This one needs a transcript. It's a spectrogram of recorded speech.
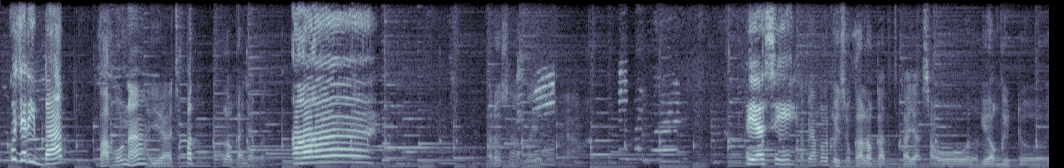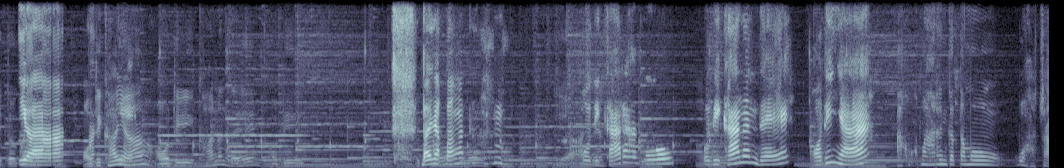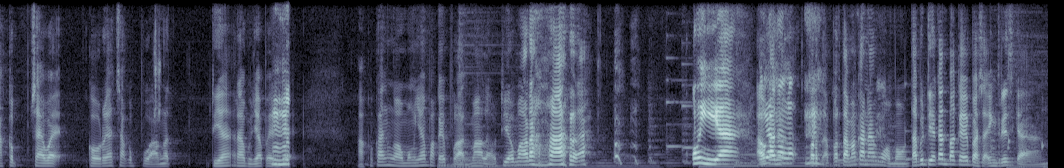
Kok jadi bab? Bamuna iya cepet logannya cepet Ah, Hmm. terus apa Ya, Iya sih. Tapi aku lebih suka logat kayak Seoul, Gyeong gitu. Itu Iya. Oh, di kaya, oh di kanan deh, oh di banyak banget. Ya, oh di Karago, Oh di kanan deh. Odinya? Aku kemarin ketemu, wah cakep cewek Korea cakep banget. Dia rambutnya pendek. Mm -hmm. Aku kan ngomongnya pakai bulan malah, dia marah-marah. Oh iya, aku iya kan kalau per- pertama kan aku ngomong tapi dia kan pakai bahasa Inggris kan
